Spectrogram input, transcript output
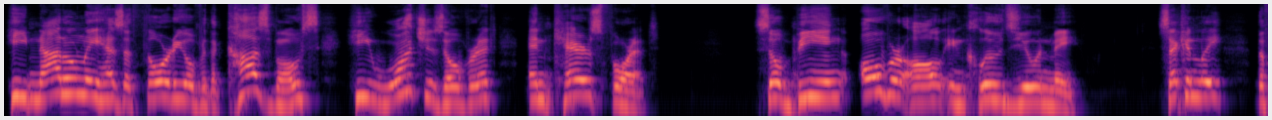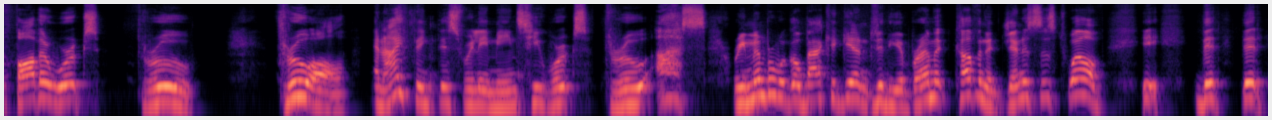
He not only has authority over the cosmos, he watches over it and cares for it. So being overall includes you and me. Secondly, the Father works through, through all. And I think this really means he works through us. Remember, we'll go back again to the Abrahamic covenant, Genesis 12, that, that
